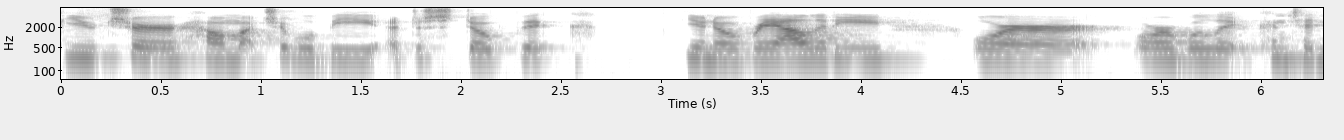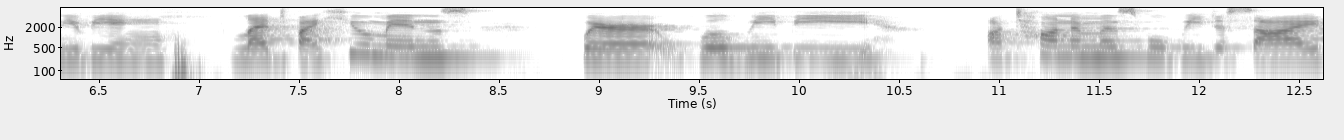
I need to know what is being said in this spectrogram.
future, how much it will be a dystopic, you know, reality, or or will it continue being led by humans? Where will we be autonomous? Will we decide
